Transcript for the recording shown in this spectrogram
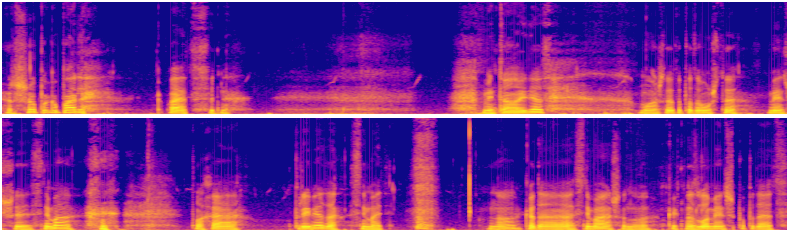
Хорошо покопали. Копается сегодня. Металл идет. Может это потому что меньше снимаю. Плохая примета снимать. Но когда снимаешь, оно как на зло меньше попадается.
